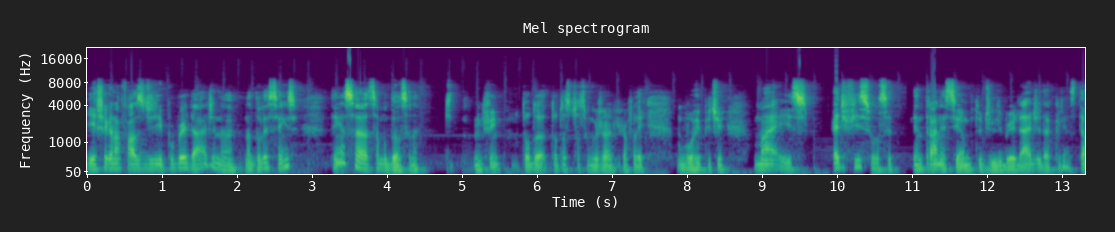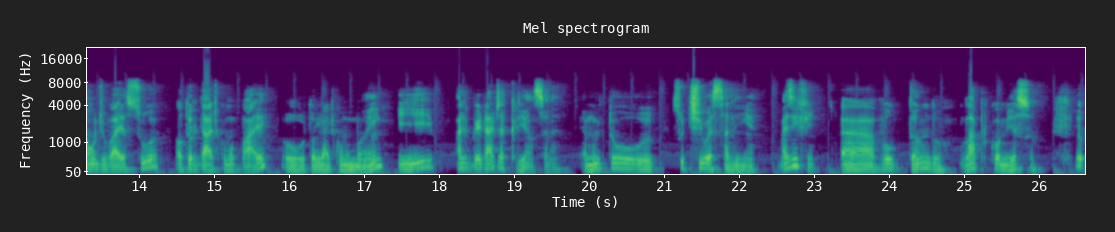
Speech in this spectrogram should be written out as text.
E aí chega na fase de puberdade, na, na adolescência, tem essa, essa mudança, né? Que, enfim, toda, toda a situação que eu já, já falei, não vou repetir. Mas é difícil você entrar nesse âmbito de liberdade da criança, até onde vai a sua autoridade como pai ou autoridade como mãe e a liberdade da criança, né? É muito sutil essa linha. Mas enfim, uh, voltando lá pro começo, eu,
